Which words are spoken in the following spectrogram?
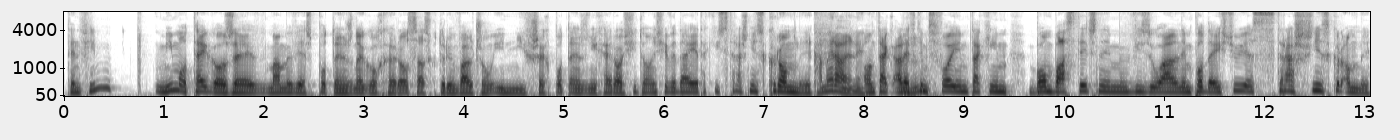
ten film, mimo tego, że mamy, wiesz, potężnego herosa, z którym walczą inni wszechpotężni herosi, to on się wydaje taki strasznie skromny. Kameralny. On tak, ale w Mhm. tym swoim takim bombastycznym, wizualnym podejściu jest strasznie skromny.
